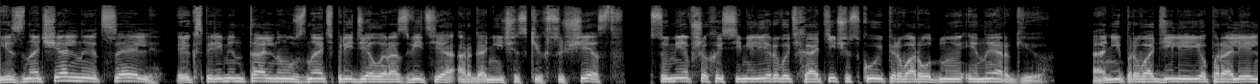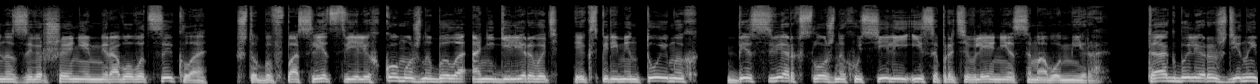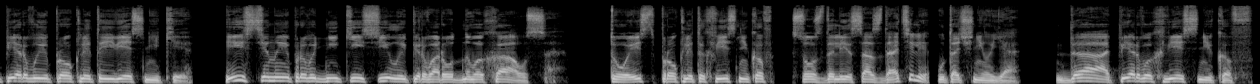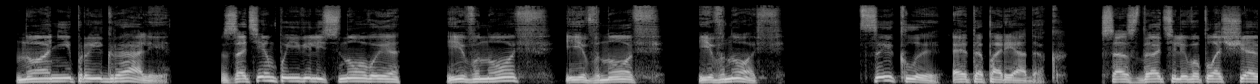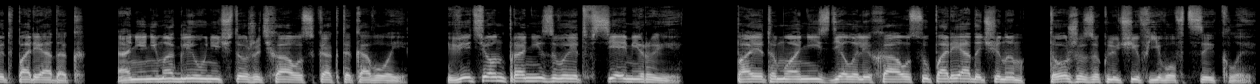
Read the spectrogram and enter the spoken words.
Изначальная цель – экспериментально узнать пределы развития органических существ, сумевших ассимилировать хаотическую первородную энергию. Они проводили ее параллельно с завершением мирового цикла, чтобы впоследствии легко можно было аннигилировать экспериментуемых без сверхсложных усилий и сопротивления самого мира. Так были рождены первые проклятые вестники, истинные проводники силы первородного хаоса. То есть проклятых вестников создали создатели, уточнил я. Да, первых вестников, но они проиграли. Затем появились новые, и вновь, и вновь, и вновь. Циклы — это порядок. Создатели воплощают порядок. Они не могли уничтожить хаос как таковой, ведь он пронизывает все миры. Поэтому они сделали хаос упорядоченным, тоже заключив его в циклы.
